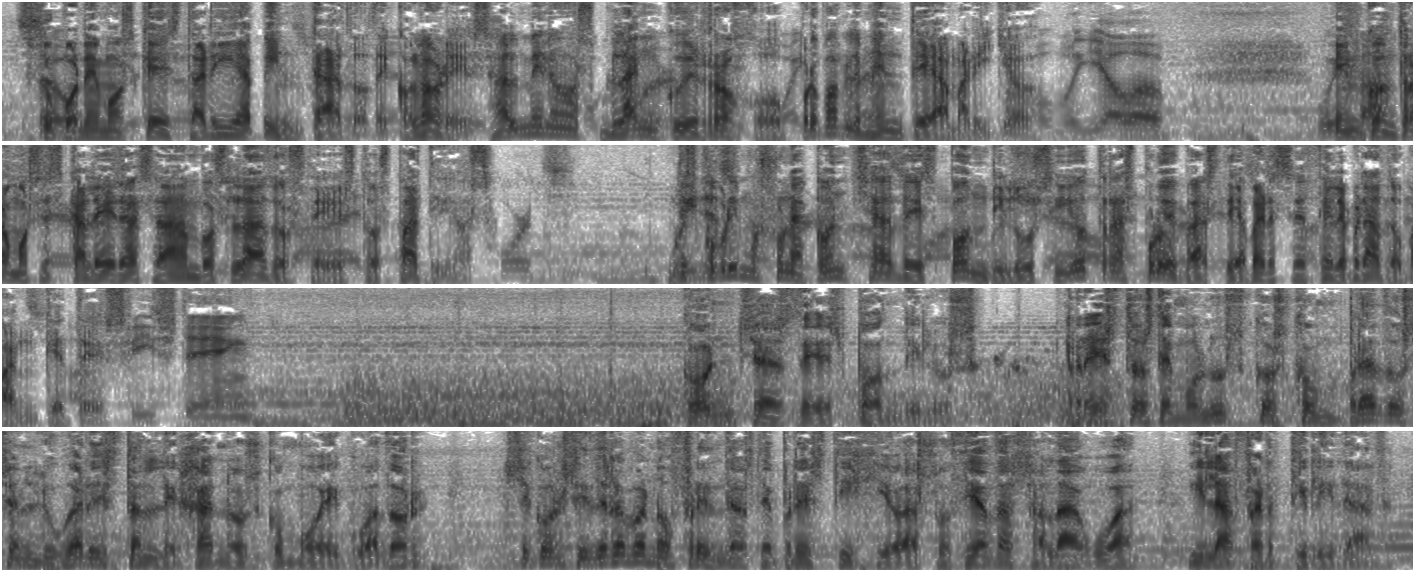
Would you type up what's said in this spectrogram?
Suponemos que estaría pintado de colores, al menos blanco y rojo, probablemente amarillo. Encontramos escaleras a ambos lados de estos patios. Descubrimos una concha de Spondylus y otras pruebas de haberse celebrado banquetes. Conchas de Spondylus, restos de moluscos comprados en lugares tan lejanos como Ecuador, se consideraban ofrendas de prestigio asociadas al agua y la fertilidad.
